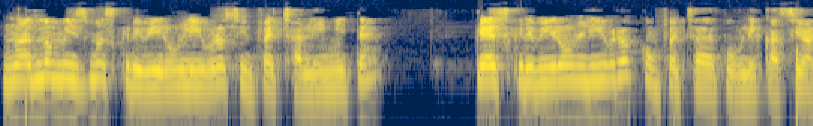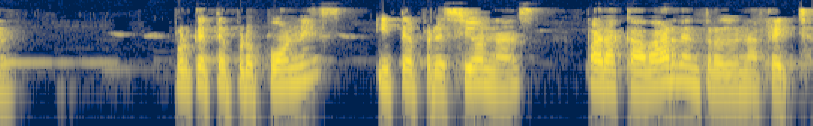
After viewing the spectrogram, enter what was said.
No es lo mismo escribir un libro sin fecha límite que escribir un libro con fecha de publicación, porque te propones y te presionas para acabar dentro de una fecha.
